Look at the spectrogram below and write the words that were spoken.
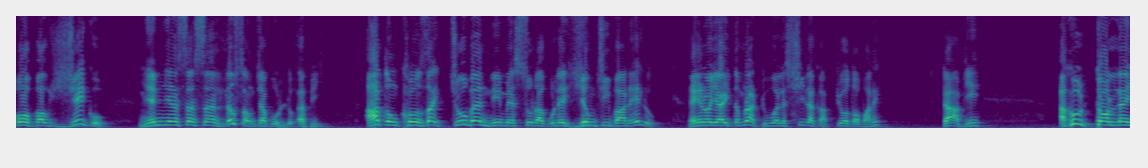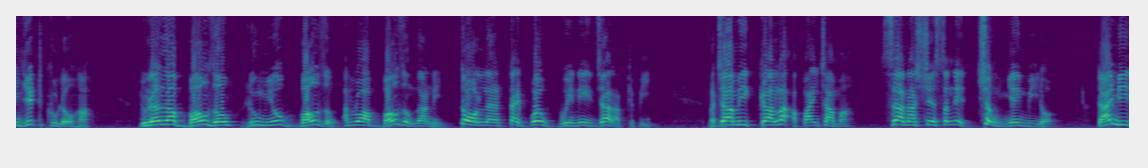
ပေါ်ပေါက်ရေးကိုမြန်မြန်ဆန်ဆန်လှုပ်ဆောင်ကြဖို့လိုအပ်ပြီးအာတုံခွန်ဆိုင်ဂျိုးပန်းနေမယ်ဆိုတာကိုလည်းယုံကြည်ပါတယ်လို့နိုင်ငံတော်ယာယီသမ္မတဒူဝါလရှိလက်ကပြောတော့ပါတယ် ဒါအပြင်အခုတော်လန်ရစ်တစ်ခုလုံးဟာလူဒန်းစားဘောင်းဆောင်လူမျိုးဘောင်းဆောင်အလွှာဘောင်းဆောင်ကနေတော်လန်တိုက်ပွဲဝင်နေကြတာဖြစ်ပြီးမကြာမီကာလအပိုင်းခြားမှာစာနာရှင်စနစ်ချုပ်ငိမ့်ပြီးတော့တိုင်းပြည်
